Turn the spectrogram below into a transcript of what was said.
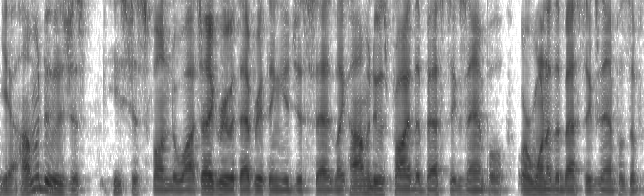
Yeah, Hamidou is just he's just fun to watch. I agree with everything you just said. Like Hamidou is probably the best example or one of the best examples of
